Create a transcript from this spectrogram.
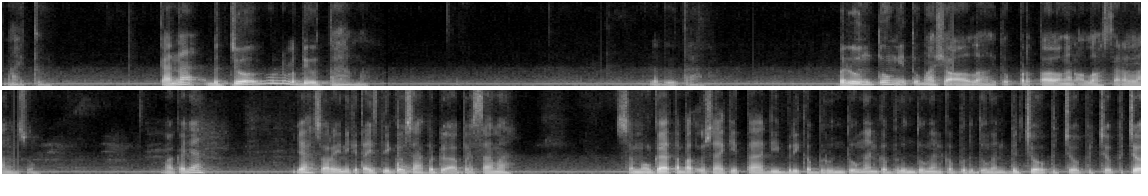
Nah itu. Karena bejo lebih utama. Lebih utama. Beruntung itu Masya Allah, itu pertolongan Allah secara langsung. Makanya ya sore ini kita istighosah berdoa bersama. Semoga tempat usaha kita diberi keberuntungan, keberuntungan, keberuntungan. Bejo, bejo, bejo, bejo.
